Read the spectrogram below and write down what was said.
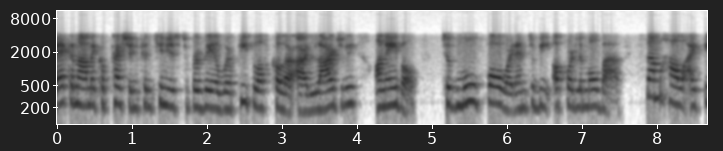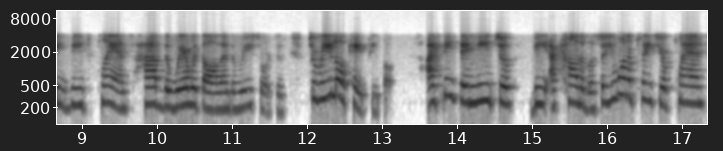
economic oppression continues to prevail, where people of color are largely unable to move forward and to be upwardly mobile. Somehow, I think these plants have the wherewithal and the resources to relocate people. I think they need to be accountable. So, you want to place your plants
